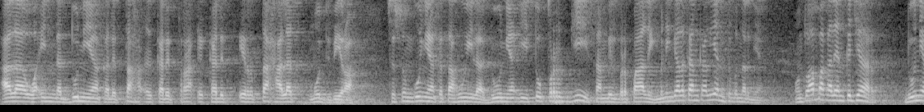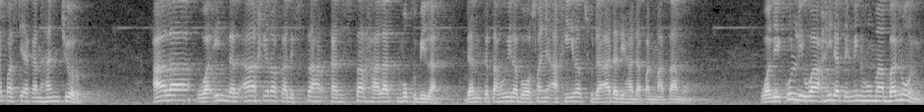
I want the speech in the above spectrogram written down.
ala wa inna dunya kadet irtahalat mudbirah. Sesungguhnya ketahuilah dunia itu pergi sambil berpaling meninggalkan kalian sebenarnya. Untuk apa kalian kejar? Dunia pasti akan hancur. Ala wa innal akhirah kadistar halat mukbilah. Dan ketahuilah bahwasanya akhirat sudah ada di hadapan matamu. Walikulli wahidatin minhuma banun.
